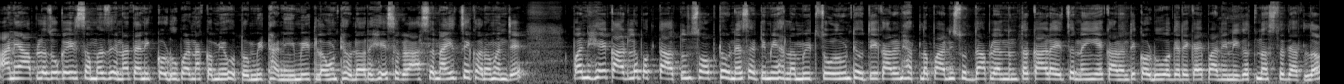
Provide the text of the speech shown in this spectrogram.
आणि आपला जो काही समज आहे ना त्याने कडूपणा कमी होतो. मिठाने मीठ लावून ठेवल्यावर हे सगळं असं नाहीच आहे खरं म्हणजे. पण हे काढलं फक्त आतून सॉफ्ट होण्यासाठी मी ह्याला मीठ चोळून ठेवते. कारण ह्यातलं पाणीसुद्धा आपल्याला नंतर काढायचं नाही आहे कारण ते कडू वगैरे काय पाणी निघत नसतं त्यातलं.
